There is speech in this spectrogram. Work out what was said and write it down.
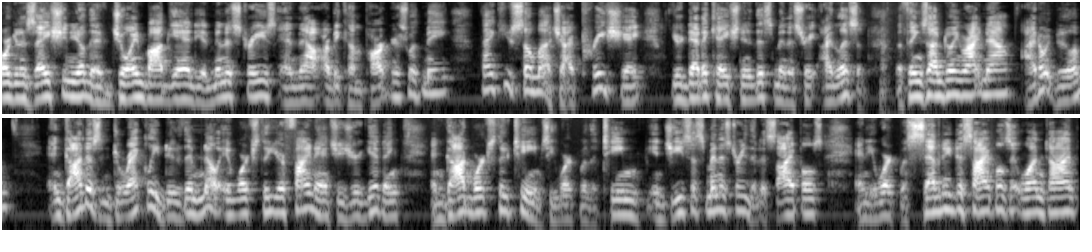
organization, you know, that have joined Bob Yandian Ministries and now are become partners with me. Thank you so much. I appreciate your dedication to this ministry. I listen, the things I'm doing right now, I don't do them. And God doesn't directly do them. No, it works through your finances you're giving. And God works through teams. He worked with a team in Jesus' ministry, the disciples, and he worked with 70 disciples at one time.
